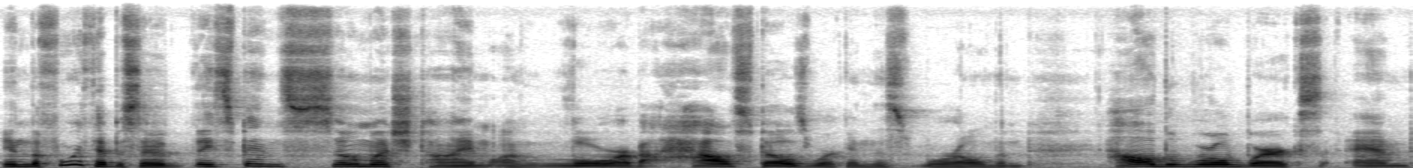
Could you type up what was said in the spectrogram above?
In the fourth episode, they spend so much time on lore about how spells work in this world and how the world works, and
